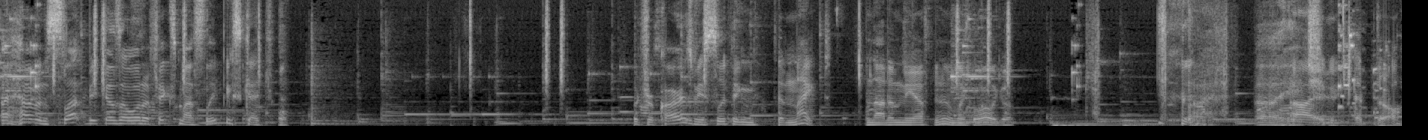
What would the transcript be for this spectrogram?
I haven't slept because I want to fix my sleeping schedule. Which requires me sleeping tonight, not in the afternoon like a while ago. I hate you. I, I, uh,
